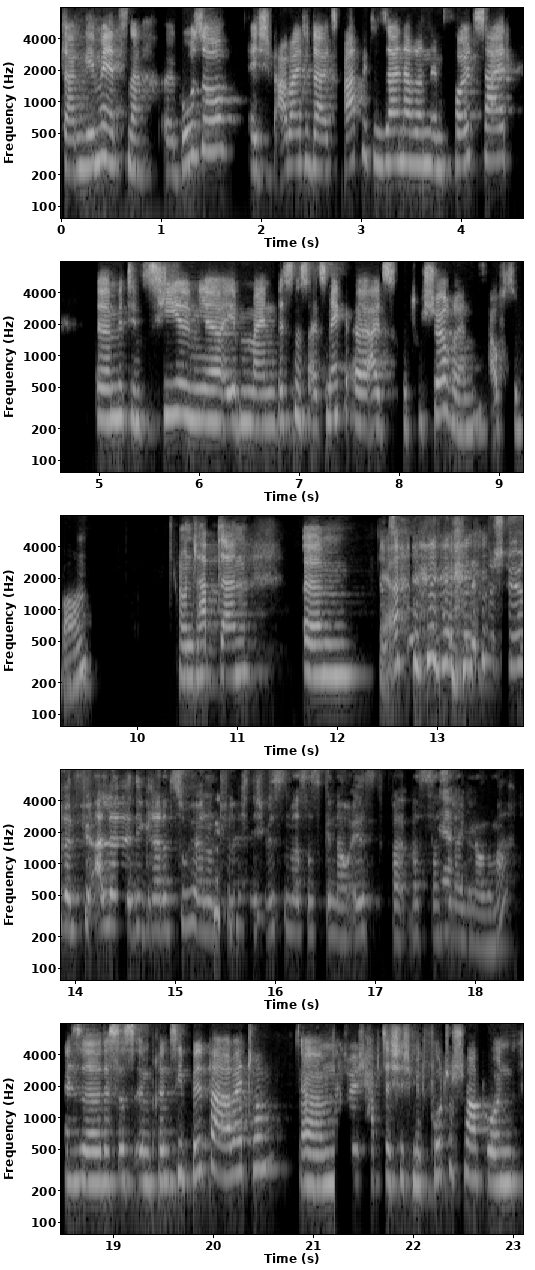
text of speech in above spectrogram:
dann gehen wir jetzt nach äh, Gozo. Ich arbeite da als Grafikdesignerin in Vollzeit äh, mit dem Ziel, mir eben mein Business als, Make äh, als Retoucheurin aufzubauen. Und habe dann ähm, ja. Retoucheurin für alle, die gerade zuhören und vielleicht nicht wissen, was das genau ist. Was hast ja. du da genau gemacht? Also das ist im Prinzip Bildbearbeitung. Ähm, natürlich hauptsächlich mit Photoshop und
